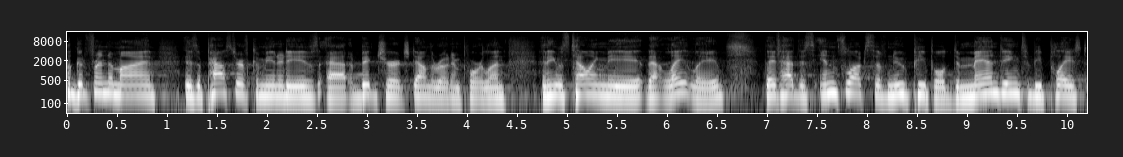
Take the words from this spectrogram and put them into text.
A good friend of mine is a pastor of communities at a big church down the road in Portland, and he was telling me that lately they've had this influx of new people demanding to be placed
